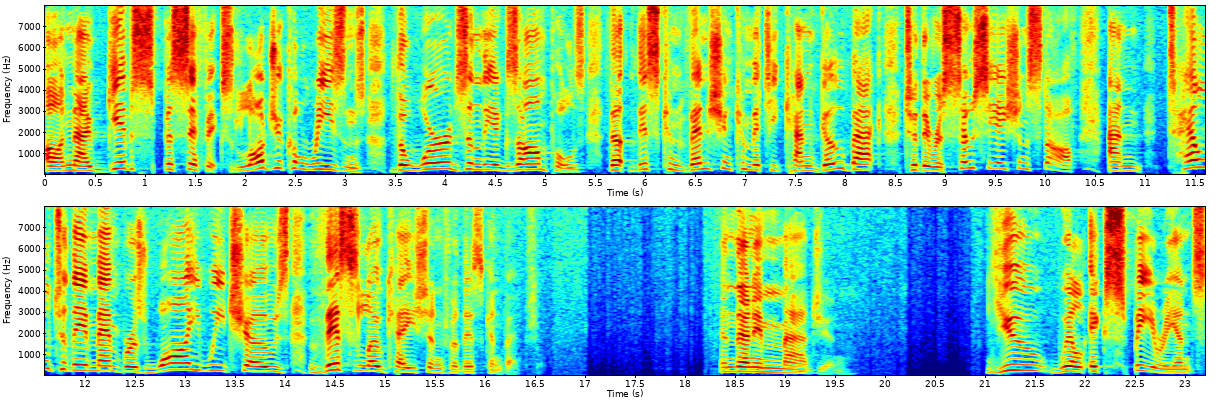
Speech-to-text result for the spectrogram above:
are now give specifics, logical reasons, the words and the examples that this convention committee can go back to their association staff and tell to their members why we chose this location for this convention. And then imagine you will experience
